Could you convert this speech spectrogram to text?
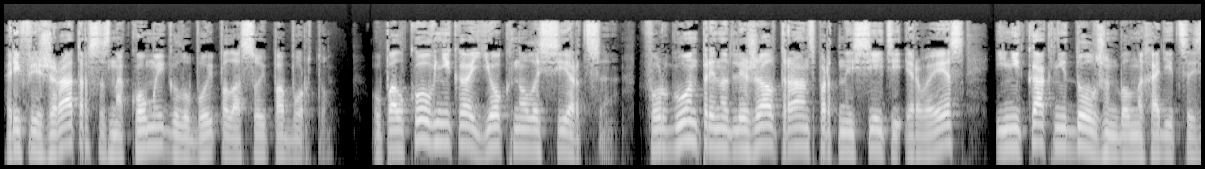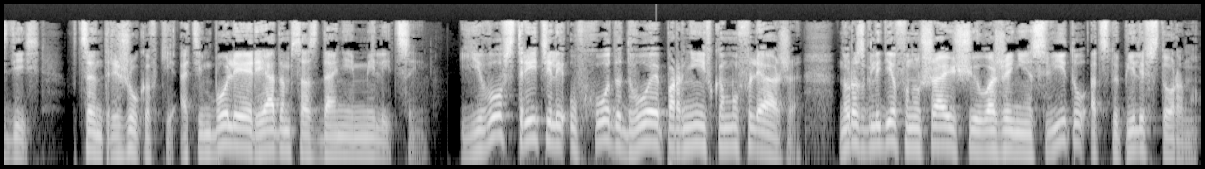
рефрижератор со знакомой голубой полосой по борту. У полковника ёкнуло сердце. Фургон принадлежал транспортной сети РВС и никак не должен был находиться здесь, в центре Жуковки, а тем более рядом со зданием милиции. Его встретили у входа двое парней в камуфляже, но, разглядев внушающую уважение свиту, отступили в сторону.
